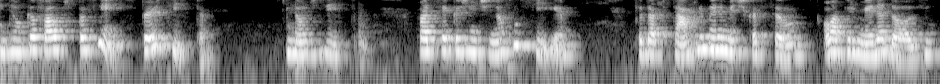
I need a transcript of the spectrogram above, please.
Então, o que eu falo para os pacientes? Persista, não desista. Pode ser que a gente não consiga se adaptar à primeira medicação ou à primeira dose,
